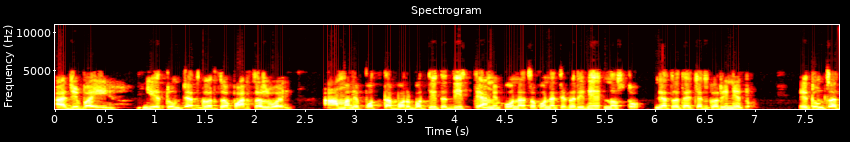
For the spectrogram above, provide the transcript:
आजीबाई हे तुमच्याच घरचं पार्सल वय आम्हाला पत्ता बरोबर तिथं दिसते. आम्ही कोणाचं कोणाच्या घरी नेत नसतो. ज्याचं त्याच्याच घरी नेतो. हे तुमचंच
